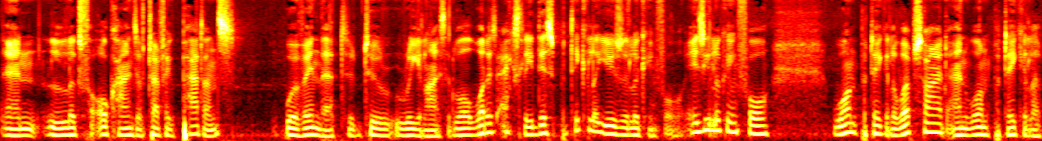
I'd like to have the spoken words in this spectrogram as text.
and looks for all kinds of traffic patterns within that to, to realize that well what is actually this particular user looking for is he looking for one particular website and one particular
